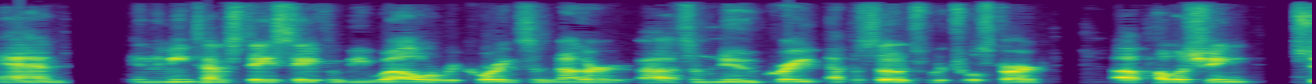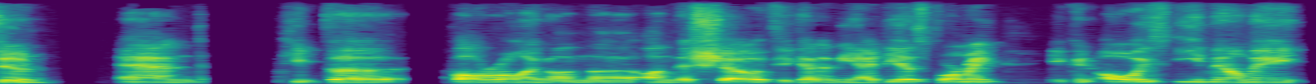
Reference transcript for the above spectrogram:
And in the meantime, stay safe and be well. We're recording some another uh, some new great episodes, which we'll start uh, publishing soon, and keep the ball rolling on the on this show. If you got any ideas for me, you can always email me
